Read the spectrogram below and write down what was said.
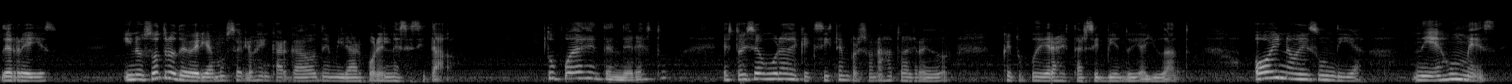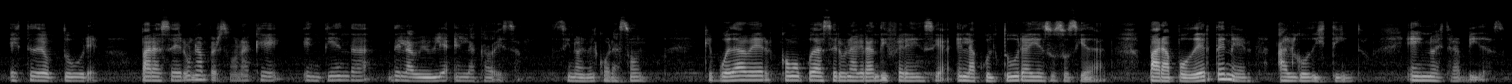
de Reyes y nosotros deberíamos ser los encargados de mirar por el necesitado. ¿Tú puedes entender esto? Estoy segura de que existen personas a tu alrededor que tú pudieras estar sirviendo y ayudando. Hoy no es un día, ni es un mes, este de octubre, para ser una persona que entienda de la Biblia en la cabeza, sino en el corazón, que pueda ver cómo puede hacer una gran diferencia en la cultura y en su sociedad, para poder tener algo distinto en nuestras vidas.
